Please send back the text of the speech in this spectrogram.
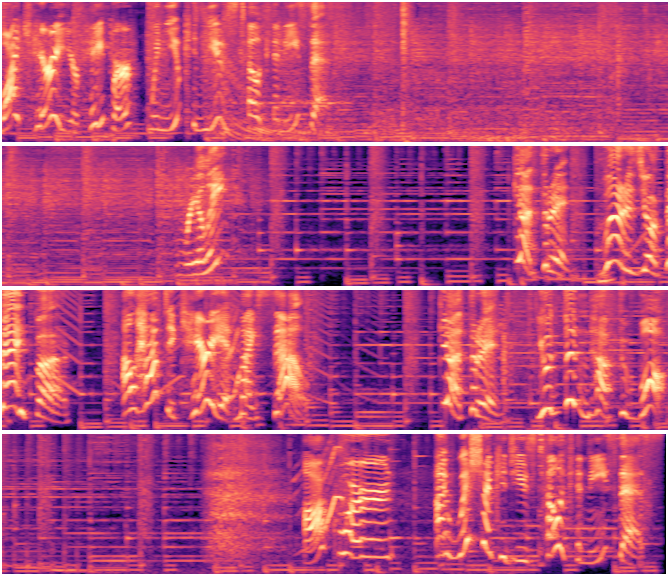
Why carry your paper when you can use telekinesis? Really? Catherine, where is your paper? I'll have to carry it myself. Catherine, you didn't have to walk! Awkward. I wish I could use telekinesis.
